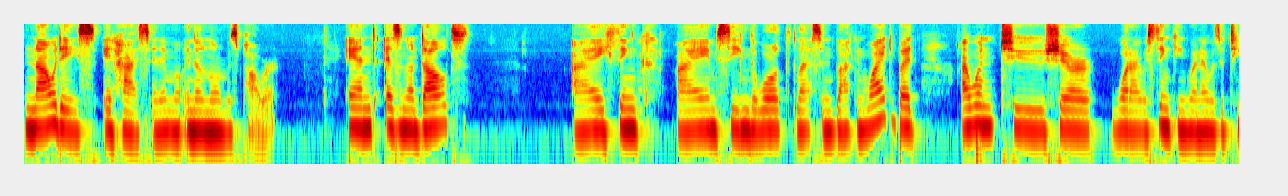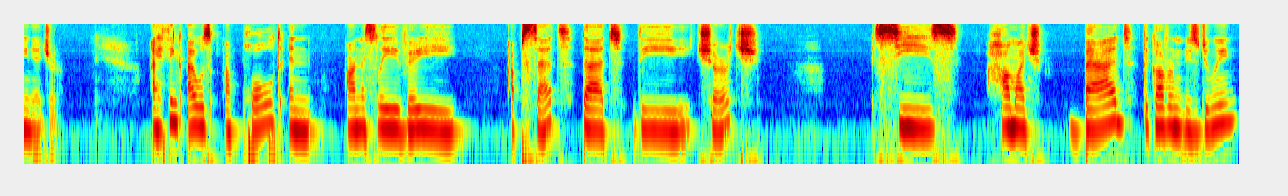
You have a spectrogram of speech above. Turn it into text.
Nowadays, it has an, an enormous power. And as an adult, I think I am seeing the world less in black and white, but I want to share what I was thinking when I was a teenager. I think I was appalled and honestly very upset that the church sees how much bad the government is doing,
